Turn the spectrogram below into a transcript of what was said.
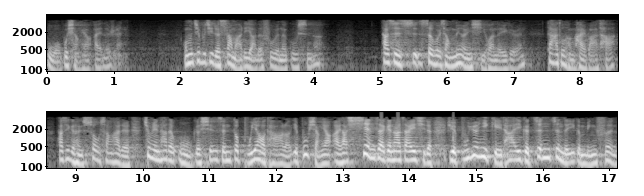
我不想要爱的人。我们记不记得撒玛利亚的妇人的故事呢？她是是社会上没有人喜欢的一个人，大家都很害怕她，她是一个很受伤害的人，就连她的五个先生都不要她了，也不想要爱她。现在跟她在一起的，也不愿意给她一个真正的一个名分。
